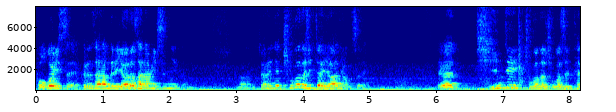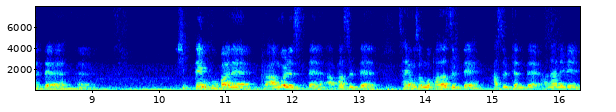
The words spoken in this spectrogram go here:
보고 있어요. 그런 사람들이 여러 사람이 있습니다. 어, 저는 이제 죽어도 진짜 여한이 없어요. 제가 진지 죽어도 죽었을 텐데 예. 10대 후반에 그암 걸렸을 때 아팠을 때 사형 선고 받았을 때 갔을 텐데 하나님이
